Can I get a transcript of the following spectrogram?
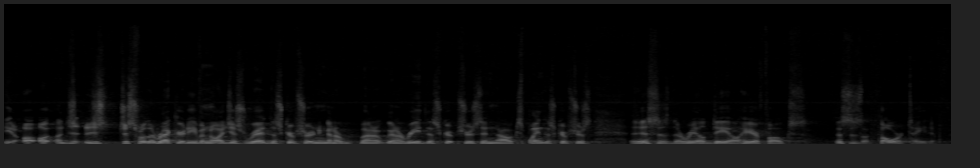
you know, uh, uh just, just for the record, even though I just read the scripture and I'm going to read the scriptures and I'll explain the scriptures, this is the real deal here, folks. This is authoritative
